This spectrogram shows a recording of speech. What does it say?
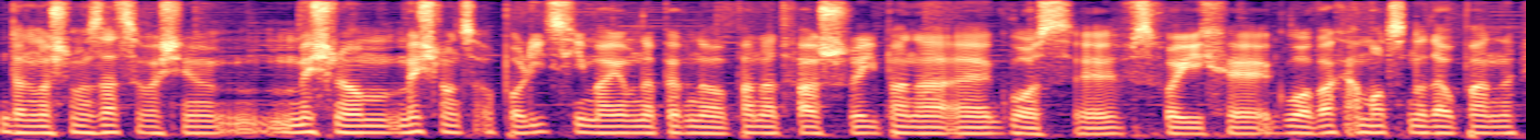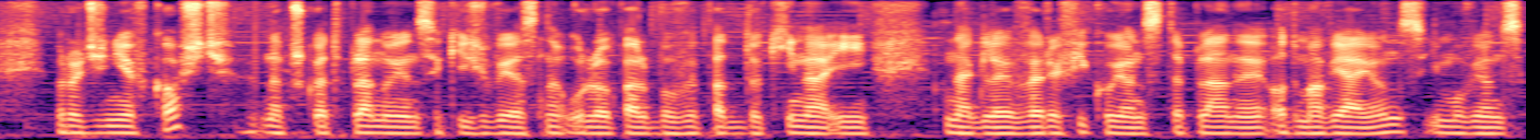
Dolnoślązacy właśnie myślą, myśląc o policji, mają na pewno pana twarz i pana e, głos e, w swoich e, głowach. A mocno dał pan rodzinie w kość? Na przykład planując jakiś wyjazd na urlop albo wypad do kina i nagle weryfikując te plany, odmawiając i mówiąc,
